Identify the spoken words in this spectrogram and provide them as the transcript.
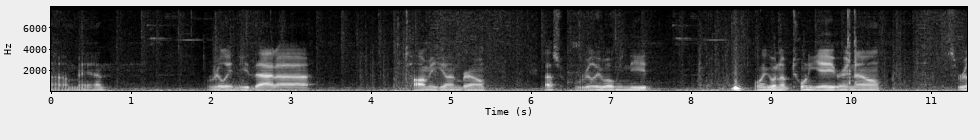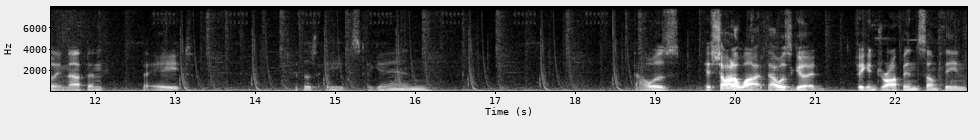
Oh, man. Really need that uh, Tommy gun, bro. That's really what we need. Only going up 28 right now really nothing. The eight. Hit those eights again. That was... It shot a lot. That was good. If it can drop in something,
